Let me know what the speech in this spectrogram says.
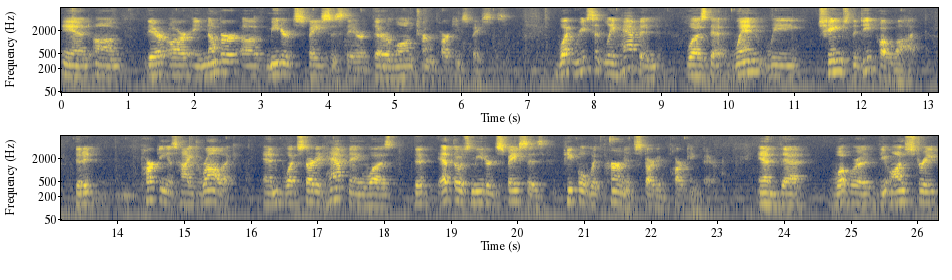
And, um, there are a number of metered spaces there that are long-term parking spaces. What recently happened was that when we changed the depot lot, that it, parking is hydraulic, and what started happening was that at those metered spaces, people with permits started parking there. And that what were the on-street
